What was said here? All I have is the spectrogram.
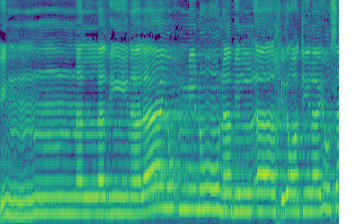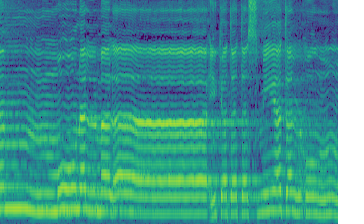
إن الذين لا يؤمنون بالآخرة ليسمون الملائكة تسمية الأنثى.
